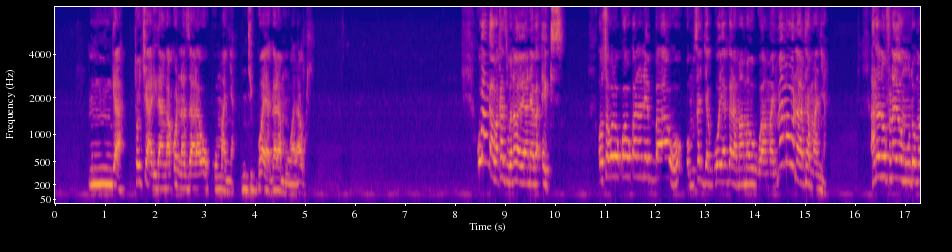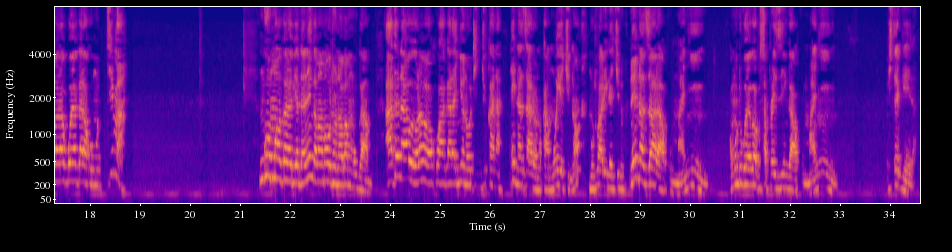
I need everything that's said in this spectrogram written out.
Nga tokyalirangako nazaalawo okumanya nti gwayagala muwala we kubanga abakazi bonna babeera ne ba x. Osobola okwawukana nebbaawo omusajja gwoyagala maama wo gwamanyi maama wo n'atamanya. Ate n'ofunayo omuntu omulala gwoyagala ku mutima ng'omwagala byaddala naye nga maama wo tonaba mumugamba ate naawe olaba bakwagala nnyo n'otijjukana naye nazaala ono kamuweyo kino mutwalire kino naye nazaala akumanyi. Omuntu gwoyagala kusupurizinga akumanyi. Okitegeera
